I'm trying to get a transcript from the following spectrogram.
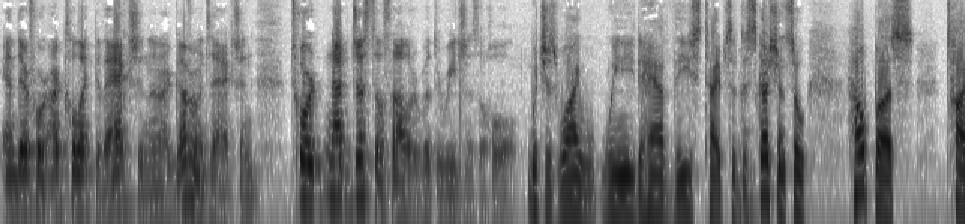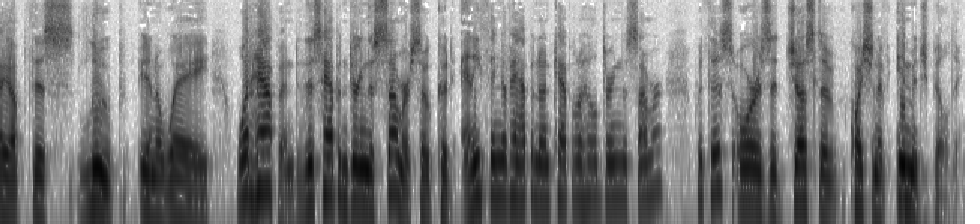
and therefore our collective action and our government's action toward not just El Salvador but the region as a whole. which is why we need to have these types of discussions. So help us tie up this loop in a way. What happened? This happened during the summer. So could anything have happened on Capitol Hill during the summer with this, or is it just a question of image building?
